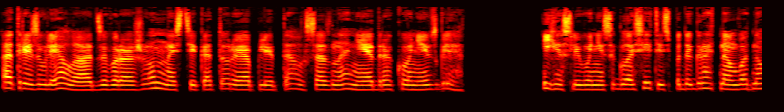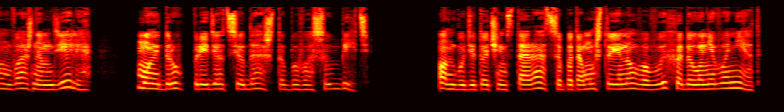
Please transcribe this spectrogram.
отрезвляло от завороженности, которой оплетал сознание драконий взгляд. Если вы не согласитесь подыграть нам в одном важном деле, мой друг придет сюда, чтобы вас убить. Он будет очень стараться, потому что иного выхода у него нет,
